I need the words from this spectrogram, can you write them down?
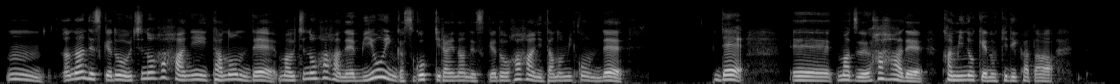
うん。なんですけど、うちの母に頼んで、まあうちの母ね、美容院がすごく嫌いなんですけど、母に頼み込んで、で、えー、まず母で髪の毛の切り方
